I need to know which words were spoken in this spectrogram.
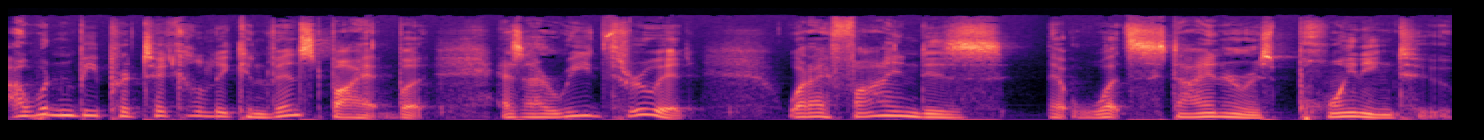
I wouldn't be particularly convinced by it. But as I read through it, what I find is that what Steiner is pointing to,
